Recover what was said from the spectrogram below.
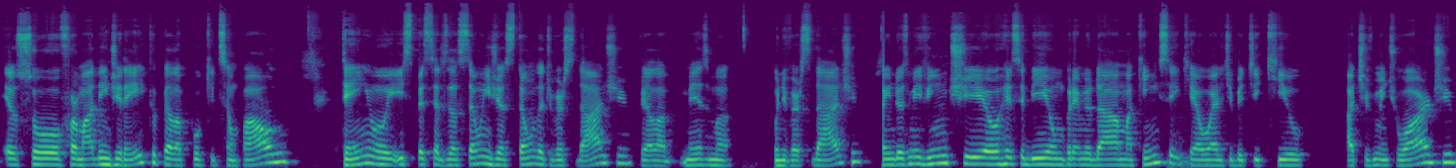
Eu sou formada em Direito pela PUC de São Paulo, tenho especialização em gestão da diversidade pela mesma universidade. Em 2020, eu recebi um prêmio da McKinsey, que é o LGBTQ Achievement Award.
